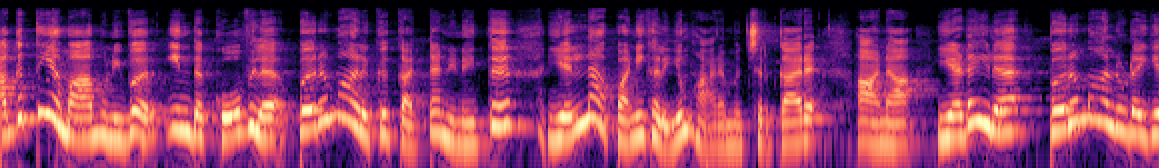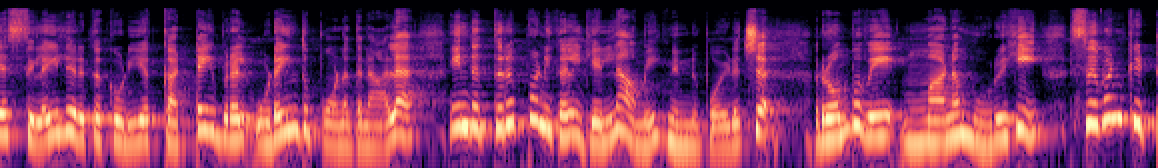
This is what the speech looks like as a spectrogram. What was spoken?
அகத்திய மாமுனிவர் இந்த கோவிலை பெருமாளுக்கு கட்ட நினைத்து எல்லா பணிகளையும் ஆரம்பிச்சிருக்காரு. ஆனா இடையில பெருமாளுடைய சிலையில் இருக்கக்கூடிய கட்டை விரல் உடைந்து போனதுனால இந்த திருப்பணிகள் எல்லாமே நின்று போயிடுச்சு. ரொம்பவே மனம் உருகி சிவன் கிட்ட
